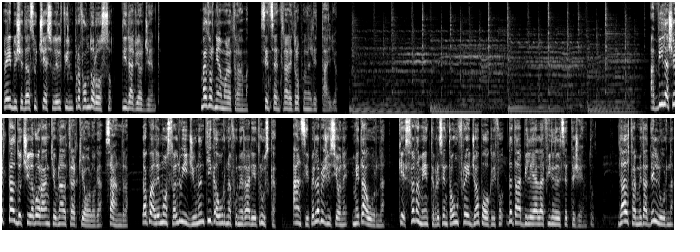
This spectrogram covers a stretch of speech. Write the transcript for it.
reduce dal successo del film Profondo Rosso di Dario Argento. Ma torniamo alla trama, senza entrare troppo nel dettaglio. A Villa Certaldo ci lavora anche un'altra archeologa, Sandra, la quale mostra a Luigi un'antica urna funeraria etrusca, anzi per la precisione metà urna, che stranamente presenta un fregio apocrifo databile alla fine del Settecento. L'altra metà dell'urna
